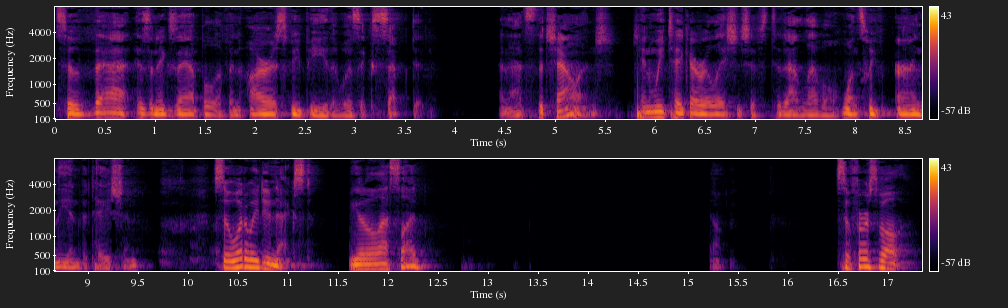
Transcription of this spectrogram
So that is an example of an RSVP that was accepted. And that's the challenge. Can we take our relationships to that level once we've earned the invitation? So what do we do next? You go to the last slide? Yeah. So first of all,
